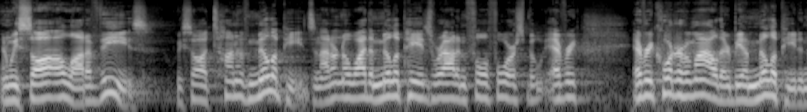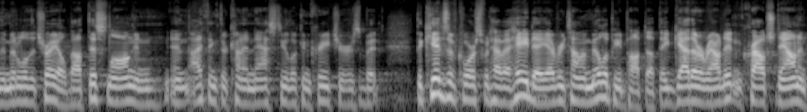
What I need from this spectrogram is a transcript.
And we saw a lot of these. We saw a ton of millipedes. And I don't know why the millipedes were out in full force, but every, Every quarter of a mile, there'd be a millipede in the middle of the trail, about this long, and, and I think they're kind of nasty looking creatures. But the kids, of course, would have a heyday every time a millipede popped up. They'd gather around it and crouch down and,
